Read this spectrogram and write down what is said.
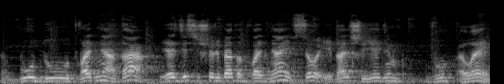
Буду два дня, да. Я здесь еще, ребята, два дня и все. И дальше едем в Л.А.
